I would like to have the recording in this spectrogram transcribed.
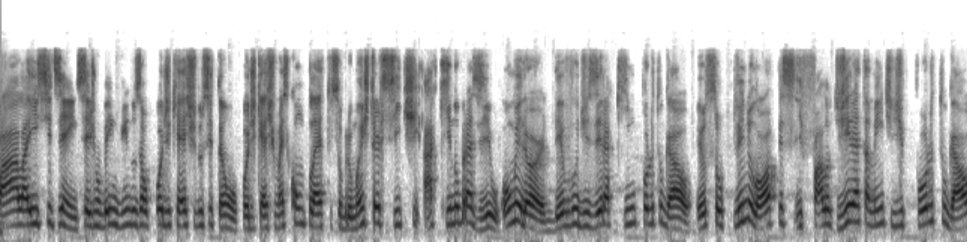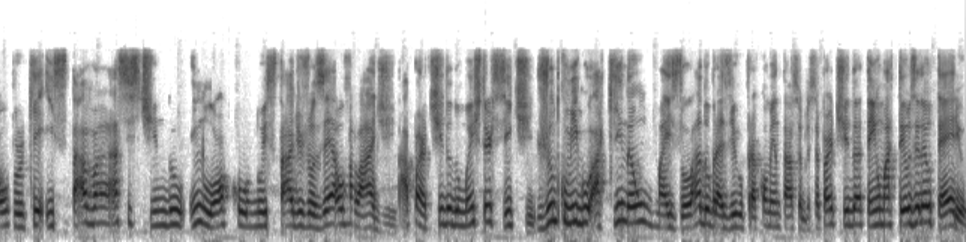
Fala aí, Citizen! Sejam bem-vindos ao podcast do Citão, o podcast mais completo sobre o Manchester City aqui no Brasil. Ou melhor, devo dizer aqui em Portugal. Eu sou Plínio Lopes e falo diretamente de Portugal porque estava assistindo em loco no estádio José Alvalade, a partida do Manchester City. Junto comigo, aqui não, mas lá do Brasil, para comentar sobre essa partida, tem o Matheus Eleutério.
